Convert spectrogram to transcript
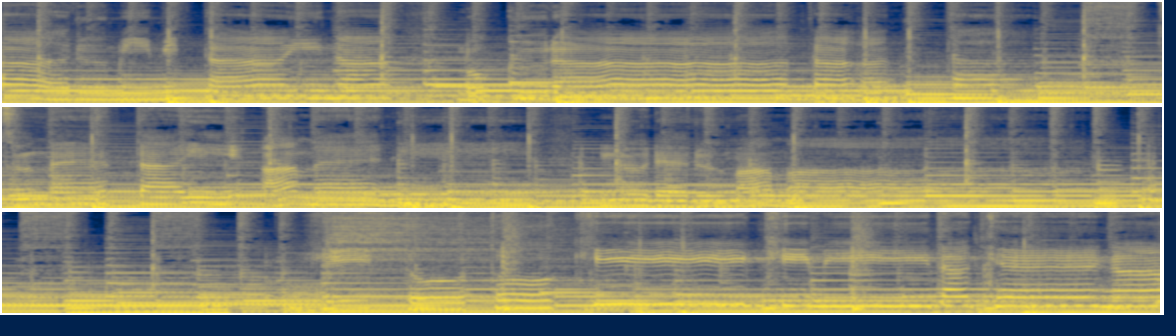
もぬかるみみたいな僕らだった。冷たい雨に濡れるまま。ひととき君だけが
